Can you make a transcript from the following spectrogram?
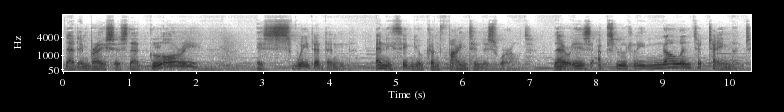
that embraces that glory is sweeter than anything you can find in this world. There is absolutely no entertainment,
